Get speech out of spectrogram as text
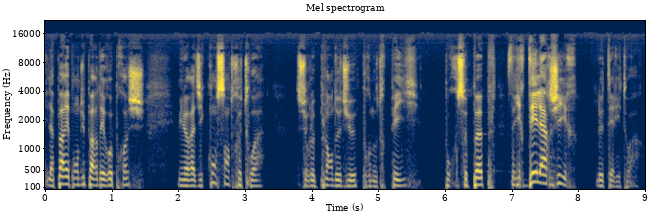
Il n'a pas répondu par des reproches, mais il leur a dit, concentre-toi sur le plan de Dieu pour notre pays, pour ce peuple, c'est-à-dire d'élargir le territoire.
